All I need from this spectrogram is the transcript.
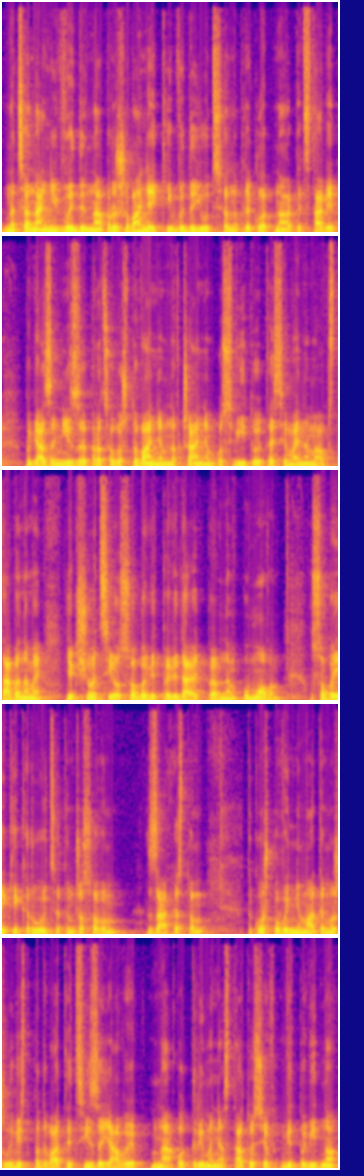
національні види на проживання, які видаються, наприклад, на підставі пов'язані з працевлаштуванням, навчанням, освітою та сімейними обставинами, якщо ці особи відповідають певним умовам. Особи, які керуються тимчасовим захистом. Також повинні мати можливість подавати ці заяви на отримання статусів відповідно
